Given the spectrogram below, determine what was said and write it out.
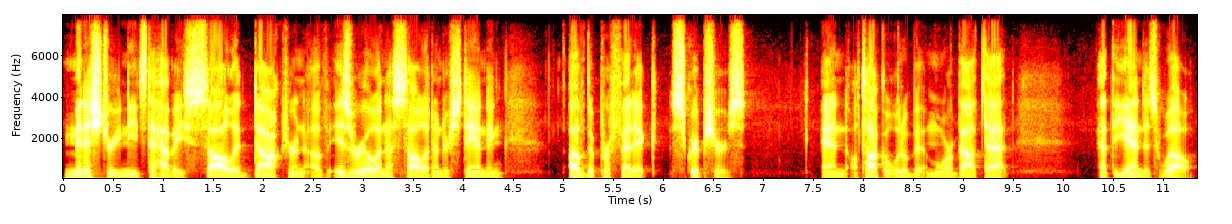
ministry needs to have a solid doctrine of Israel and a solid understanding of the prophetic scriptures. And I'll talk a little bit more about that at the end as well.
